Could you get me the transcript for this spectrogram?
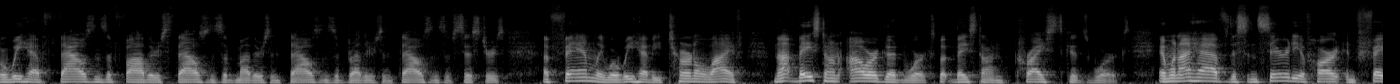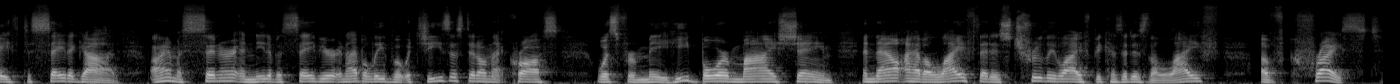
where we have thousands of fathers, thousands of mothers, and thousands of brothers, and thousands of sisters. A family where we have eternal life, not based on our good works, but based on Christ's good works. And when I have the sincerity of heart and faith to say to God, I am a sinner in need of a Savior, and I believe that what Jesus did on that cross was for me. He bore my shame. And now I have a life that is truly life because it is the life of Christ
